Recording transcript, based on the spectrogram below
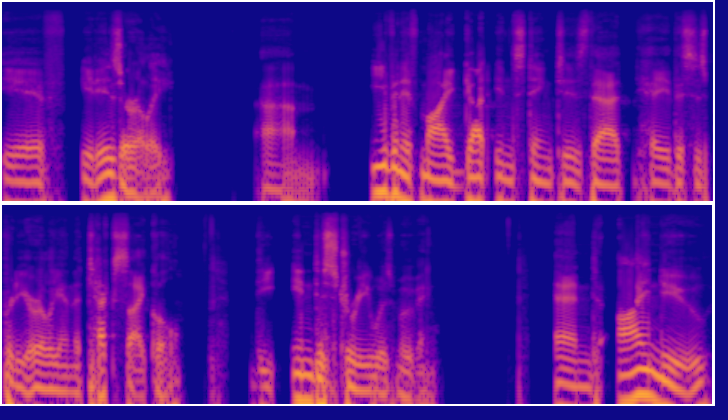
if it is early. Um, even if my gut instinct is that, hey, this is pretty early in the tech cycle, the industry was moving. And I knew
